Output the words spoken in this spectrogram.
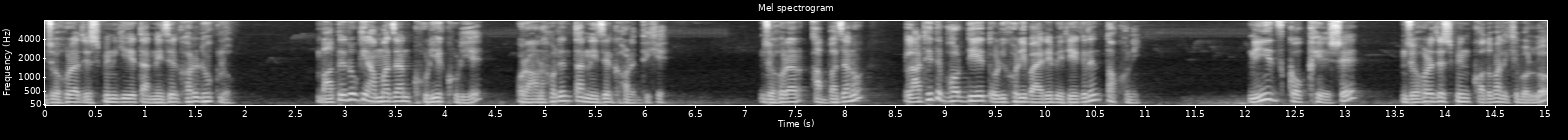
জোহরা জেসমিন গিয়ে তার নিজের ঘরে ঢুকল। বাতেরও কি আম্মাজান খুঁড়িয়ে খুঁড়িয়ে ও রওনা হলেন তার নিজের ঘরের দিকে। জোহরার আব্বাজানও লাঠিতে ভর দিয়ে তড়িঘড়ি বাইরে বেরিয়ে গেলেন তখনই। নিজ কক্ষে এসে জোহরা জেসমিন কদমালিকে বলল,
